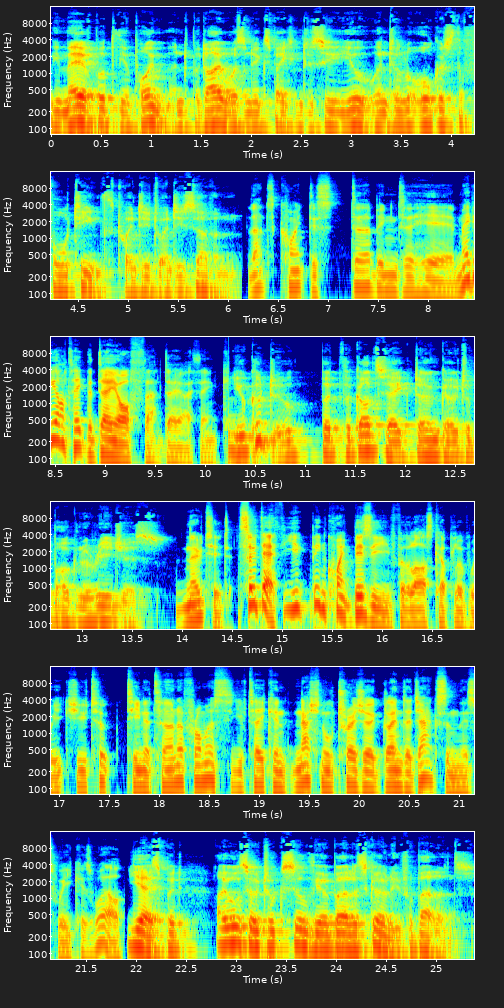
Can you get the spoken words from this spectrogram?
We may have booked the appointment, but I wasn't expecting to see you until August the 14th, 2027. That's quite disturbing to hear. Maybe I'll take the day off that day, I think. You could do, but for God's sake, don't go to Bognor Regis. Noted. So, Death, you've been quite busy for the last couple of weeks. You took Tina Turner from us. You've taken national treasure Glenda Jackson this week as well. Yes, but I also took Silvio Berlusconi for balance.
